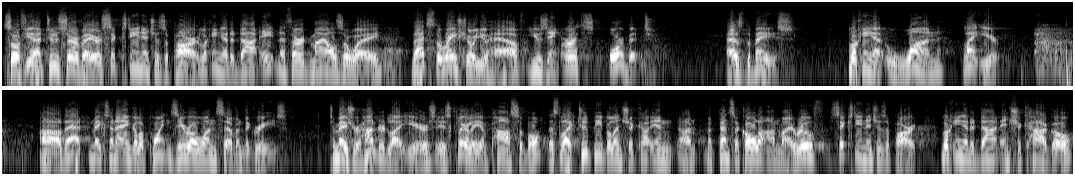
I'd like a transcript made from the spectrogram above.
So if you had two surveyors 16 inches apart looking at a dot eight and a third miles away, that's the ratio you have using Earth's orbit as the base, looking at one light year. Uh, that makes an angle of 0.017 degrees. To measure 100 light years is clearly impossible. That's like two people in, Chicago, in uh, Pensacola on my roof, 16 inches apart, looking at a dot in Chicago.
